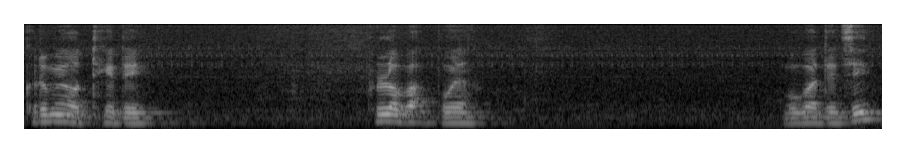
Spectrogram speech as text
그러면 어떻게 돼? 불러봐. 뭐야? 뭐가 되지?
